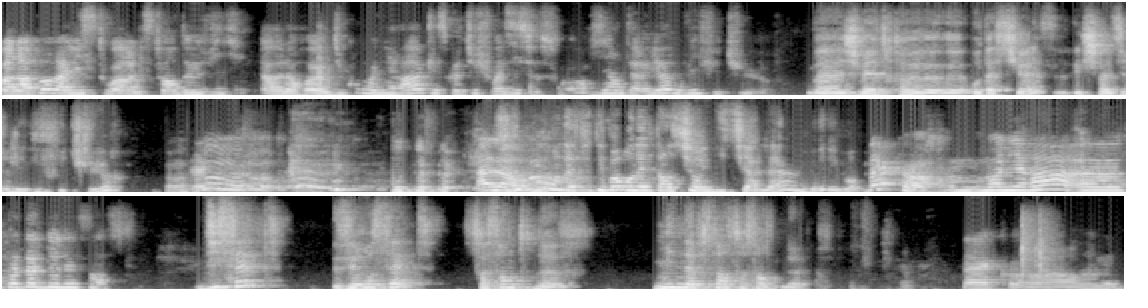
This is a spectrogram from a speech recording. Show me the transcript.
par rapport à l'histoire, l'histoire de vie. Alors du coup Mounira, qu'est-ce que tu choisis ce soir? Vie intérieure ou vie future? Ben, je vais être audacieuse et choisir les vies futures. Alors, c'était pas, mon intention initiale, hein, mais bon. D'accord. Monira, euh, ta date de naissance 17 07 69 1969. D'accord. Alors, bon,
